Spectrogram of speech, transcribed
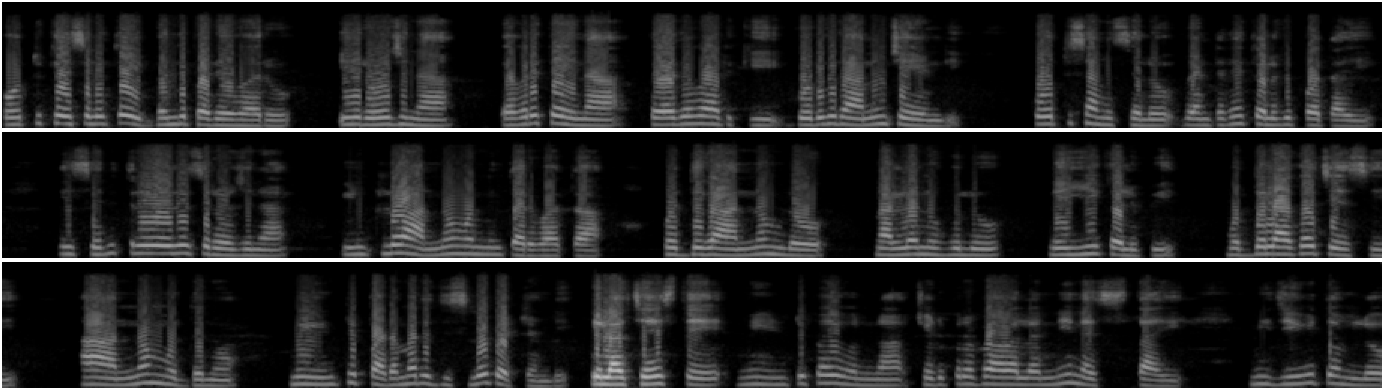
కోర్టు కేసులతో ఇబ్బంది పడేవారు ఈ రోజున ఎవరికైనా పేదవారికి గొడుగు దానం చేయండి. కోర్టు సమస్యలు వెంటనే తొలగిపోతాయి. ఈ శని త్రయోదశి రోజున ఇంట్లో అన్నం వండిన తర్వాత కొద్దిగా అన్నంలో నల్ల నువ్వులు నెయ్యి కలిపి ముద్దలాగా చేసి ఆ అన్నం ముద్దను మీ ఇంటి పడమర దిశలో పెట్టండి. ఇలా చేస్తే మీ ఇంటిపై ఉన్న చెడు ప్రభావాలన్నీ నశిస్తాయి. మీ జీవితంలో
